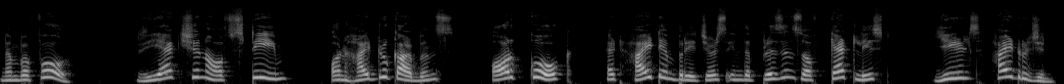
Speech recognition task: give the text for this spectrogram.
Number 4. Reaction of steam on hydrocarbons or coke at high temperatures in the presence of catalyst yields hydrogen.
